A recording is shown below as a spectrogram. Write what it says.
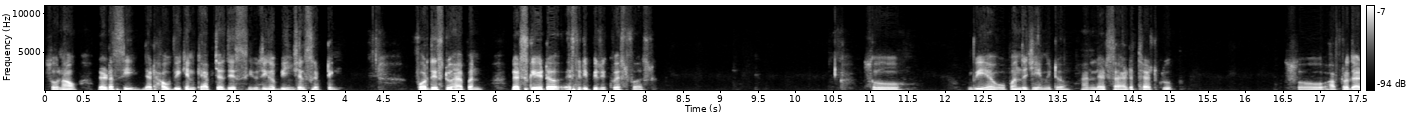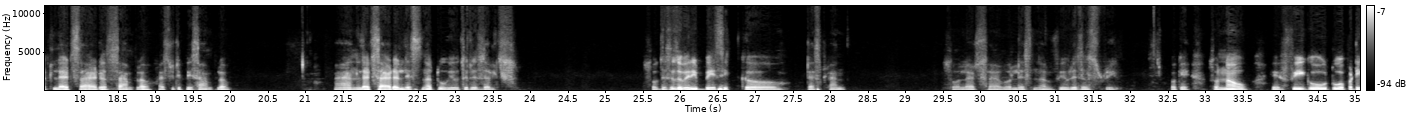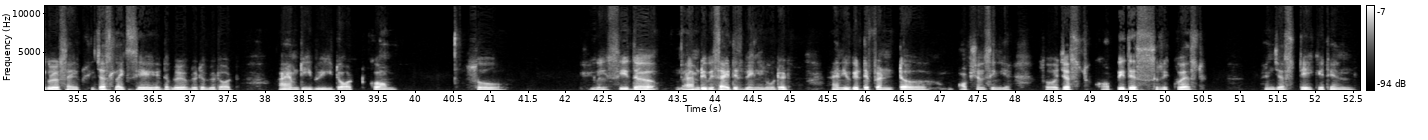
So now let us see that how we can capture this using a Bean shell scripting. For this to happen, let's create a HTTP request first. So we have opened the JMeter and let's add a thread group. So after that, let's add a sampler, HTTP sampler. And let's add a listener to view the results. So this is a very basic uh, test plan. So let's have a listener view results tree. Okay, so now if we go to a particular site, just like say www.imdb.com, so you will see the IMDb site is being loaded and you get different uh, options in here. So just copy this request and just take it in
